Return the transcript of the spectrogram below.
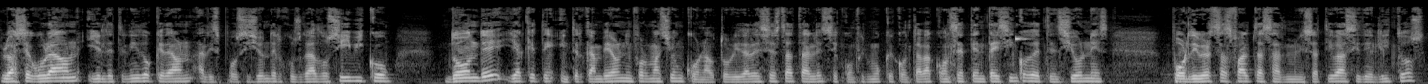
Lo aseguraron y el detenido quedaron a disposición del juzgado cívico, donde, ya que intercambiaron información con autoridades estatales, se confirmó que contaba con 75 detenciones por diversas faltas administrativas y delitos,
